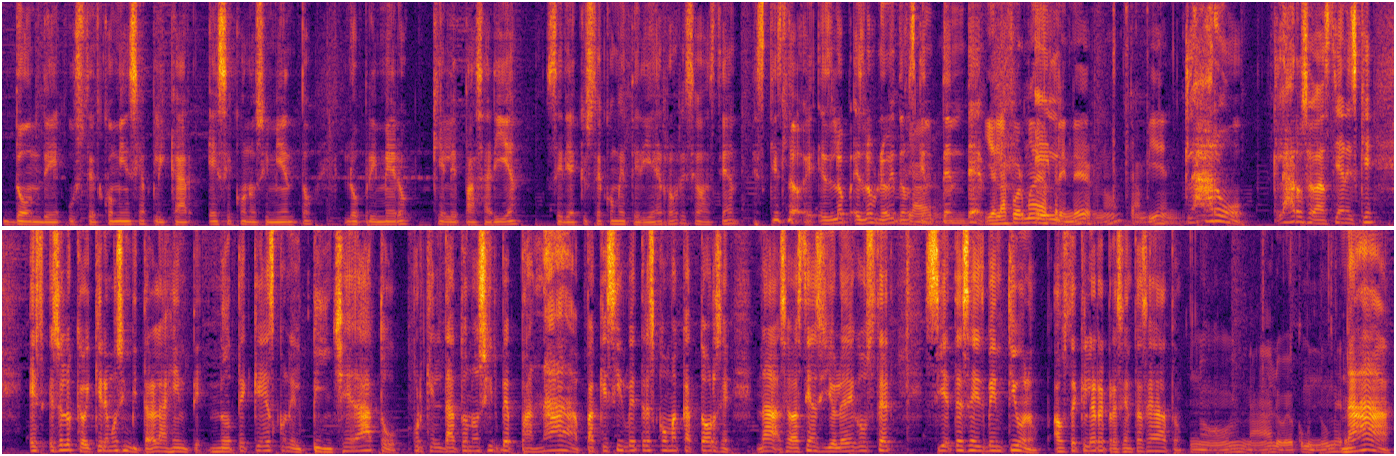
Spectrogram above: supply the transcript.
Donde usted comience a aplicar ese conocimiento, lo primero que le pasaría sería que usted cometería errores, Sebastián. Es que es lo, es lo, es lo primero que tenemos que entender. Y es la forma de aprender, ¿no? También. Claro, claro, Sebastián. Es que eso es lo que hoy queremos invitar a la gente. No te quedes con el pinche dato, porque el dato no sirve para nada. ¿Para qué sirve 3,14? Nada, Sebastián, si yo le digo a usted 7621, ¿a usted qué le representa ese dato? No, nada, lo veo como un número. Nada.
